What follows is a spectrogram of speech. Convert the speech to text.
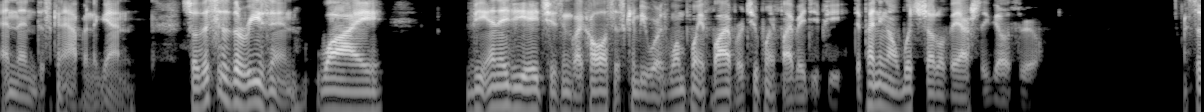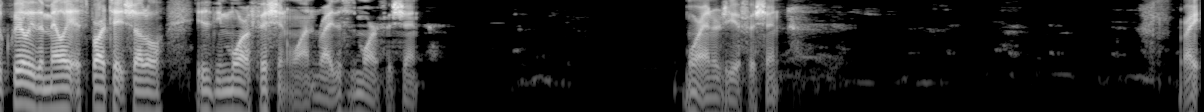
and then this can happen again. So this is the reason why the NADHs in glycolysis can be worth 1.5 or 2.5 ATP, depending on which shuttle they actually go through. So clearly the malate aspartate shuttle is the more efficient one, right? This is more efficient. More energy efficient. Right?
